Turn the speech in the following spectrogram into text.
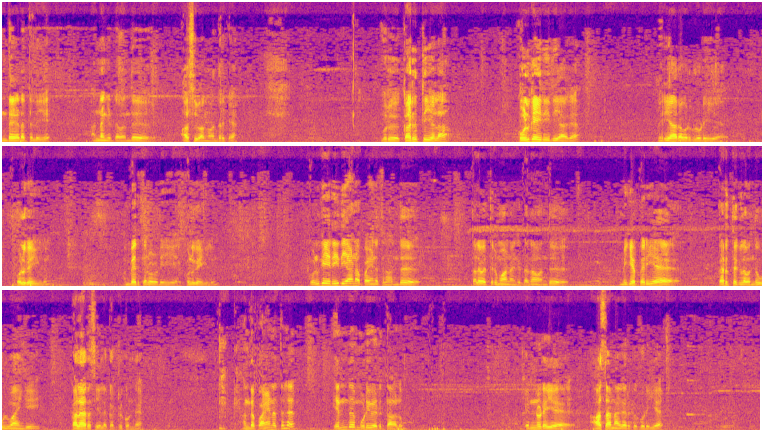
அந்த இடத்துலயே அண்ணங்கிட்ட வந்து ஆசி வாங்க வந்திருக்கேன். ஒரு கருத்தியலா கொள்கை ரீதியாக பெரியார் அவர்களுடைய கொள்கையிலும் அம்பேத்கருடைய கொள்கையிலும் கொள்கை ரீதியான பயணத்தில் வந்து தலைவர் திருமாவளவன்கிட்ட தான் வந்து மிகப்பெரிய கருத்துக்களை வந்து உள்வாங்கி கள அரசியலை கற்றுக்கொண்டேன். அந்த பயணத்தில் எந்த முடிவெடுத்தாலும் என்னுடைய ஆசானாக இருக்கக்கூடிய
